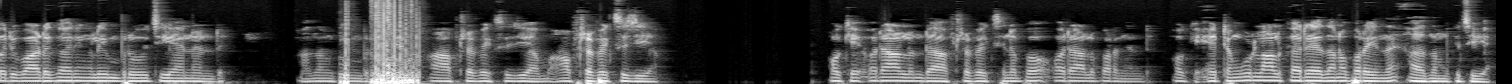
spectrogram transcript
ഒരുപാട് കാര്യങ്ങൾ ഇമ്പ്രൂവ് ചെയ്യാനുണ്ട്. അത് നമുക്ക് ഇമ്പ്രൂവ് ചെയ്യാം. ആഫ്റ്റർ എഫക്ട്സ് ചെയ്യാം. ആഫ്റ്റർ എഫക്ട്സ് ചെയ്യാം. ഓക്കെ ഒരാളുണ്ട് ആഫ്റ്റർ എഫക്ട്സിന് ഇപ്പോൾ ഒരാൾ പറഞ്ഞിട്ടുണ്ട്. ഓക്കെ ഏറ്റവും കൂടുതൽ ആൾക്കാർ ഏതാണോ പറയുന്നത് അത് നമുക്ക് ചെയ്യാം.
